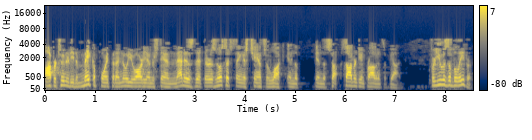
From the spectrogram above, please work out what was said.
opportunity to make a point that I know you already understand, and that is that there is no such thing as chance or luck in the, in the sovereignty and providence of God. For you as a believer.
